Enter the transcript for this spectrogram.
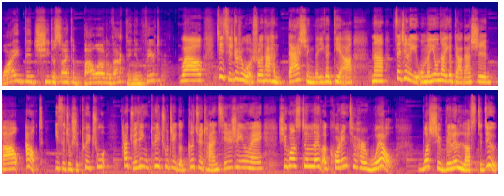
why did she decide to bow out of acting in theater? Well，这其实就是我说他很 dashing 的一个点啊。那在这里我们用到一个表达是 bow out，意思就是退出。她决定退出这个歌剧团，其实是因为 she wants to live according to her will，what she really loves to do，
